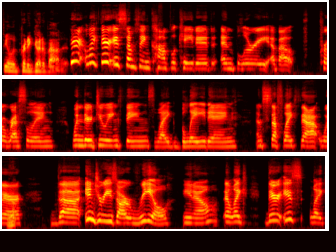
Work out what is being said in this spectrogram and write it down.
feeling pretty good about it. there like there is something complicated and blurry about pro wrestling when they're doing things like blading and stuff like that where the injuries are real you know And, like there is like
